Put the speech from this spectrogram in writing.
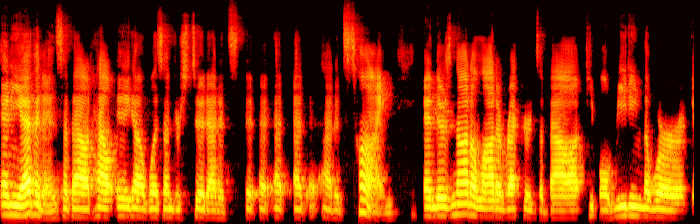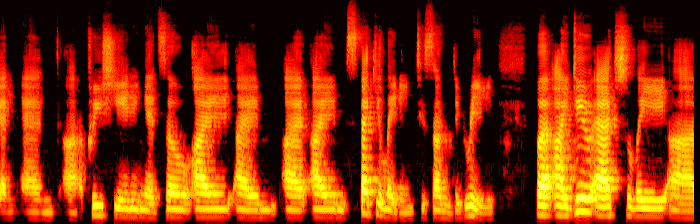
any evidence about how Eiga was understood at its at, at, at its time. And there's not a lot of records about people reading the work and, and uh, appreciating it. So I, I'm, I, I'm speculating to some degree. But I do actually uh,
